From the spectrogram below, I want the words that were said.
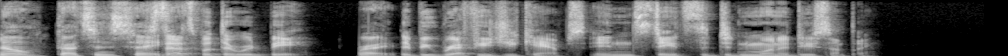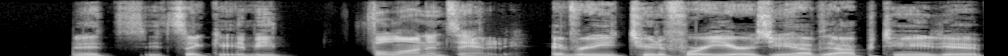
No, that's insane. That's what there would be. Right. There'd be refugee camps in states that didn't want to do something. It's it's like It'd be full on insanity. every two to four years you have the opportunity to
